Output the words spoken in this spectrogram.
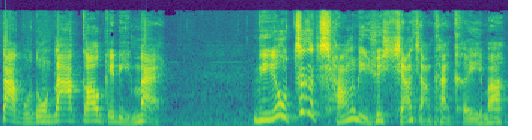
大股东拉高给你卖，你用这个常理去想想看，可以吗？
